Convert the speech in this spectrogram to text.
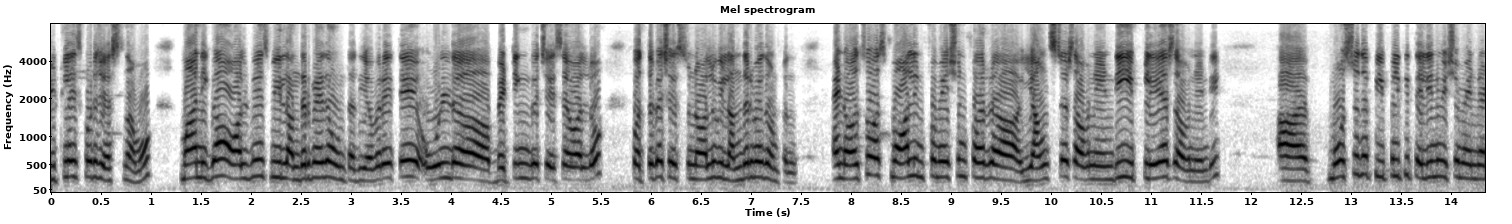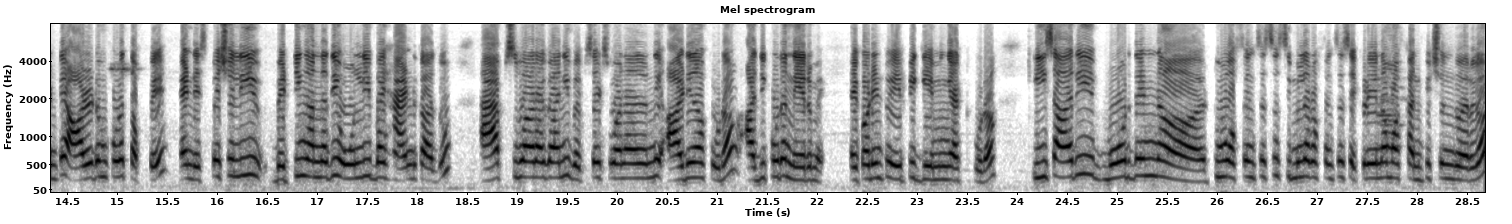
యూటిలైజ్ కూడా చేస్తున్నాము. మా నిఘా ఆల్వేస్ వీళ్ళందరి మీద ఉంటుంది. ఎవరైతే ఓల్డ్ బెట్టింగ్ uh, చేసే వాళ్ళు కొత్తగా చేస్తున్న వాళ్ళు వీళ్ళందరి మీద ఉంటుంది. And also small information for youngsters అవనండి ప్లేయర్స్ అవనండి. మోస్ట్ ఆఫ్ ద పీపుల్కి తెలియని విషయం ఏంటంటే ఆడడం కూడా తప్పే. అండ్ ఎస్పెషల్లీ బెట్టింగ్ అన్నది ఓన్లీ బై హ్యాండ్ కాదు. యాప్స్ ద్వారా కానీ వెబ్సైట్స్ ద్వారా కానీ ఆడినా కూడా అది కూడా నేరమే. According to AP gaming act కూడా. ఈసారి more than two offences similar offences ఎక్కడైనా మాకు కనిపించిన ద్వారా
